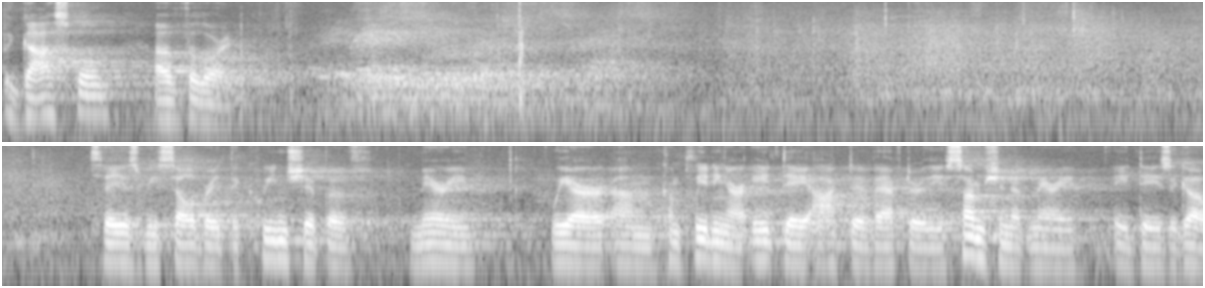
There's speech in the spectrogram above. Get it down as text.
The Gospel of the Lord. Today, as we celebrate the queenship of Mary, we are um, completing our eight day octave after the Assumption of Mary eight days ago.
